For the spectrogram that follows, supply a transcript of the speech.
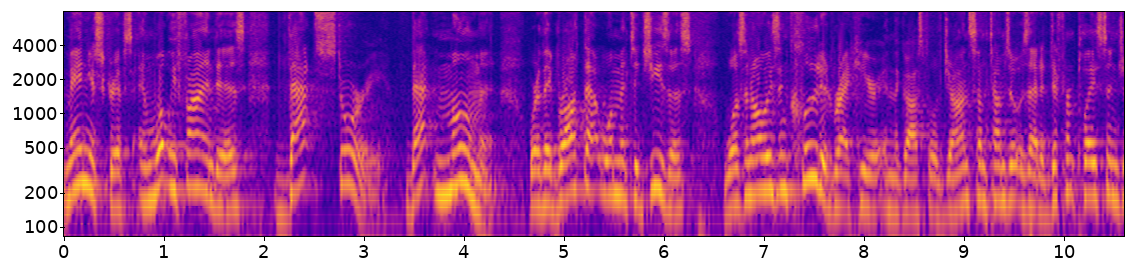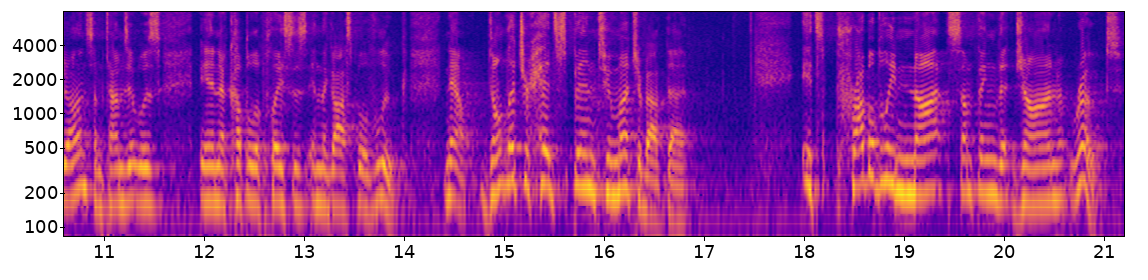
manuscripts. And what we find is that story, that moment where they brought that woman to Jesus, wasn't always included right here in the Gospel of John. Sometimes it was at a different place in John, sometimes it was in a couple of places in the Gospel of Luke. Now, don't let your head spin too much about that it's probably not something that John wrote.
